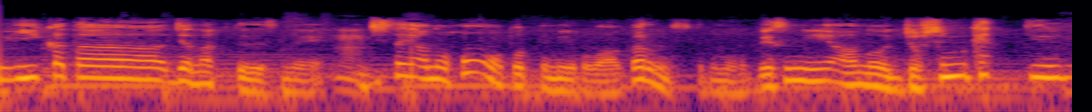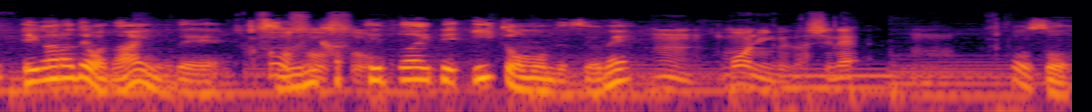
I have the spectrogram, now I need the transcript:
言い方じゃなくてですね、うん、実際あの本を取ってみればわかるんですけども、別にあの女子向けっていう絵柄ではないので、普通に買っていただいていいと思うんですよね。うん、モーニングだしね。うん、そうそう。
